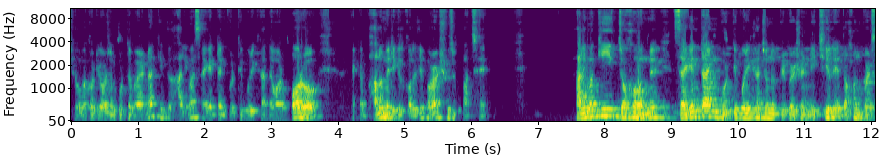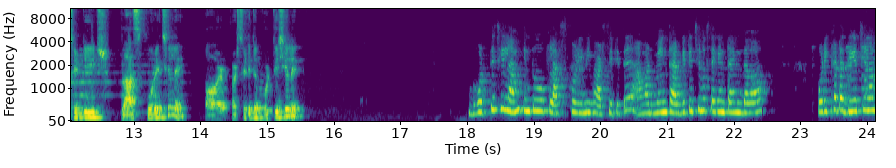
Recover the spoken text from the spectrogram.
সৌভাগ্যটি অর্জন করতে পারে না, কিন্তু হালিমা সেকেন্ড টাইম ভর্তি পরীক্ষা দেওয়ার পরও একটা ভালো মেডিকেল কলেজে পড়ার সুযোগ পাচ্ছে। হালিমা কি যখন সেকেন্ড টাইম ভর্তি পরীক্ষার জন্য প্রিপারেশন নিচ্ছিলে, তখন ভার্সিটির ক্লাস করেছিলে আর ভার্সিটিতে ভর্তি ছিলে? ভর্তি ছিলাম, কিন্তু ক্লাস করিনি ভার্সিটিতে আমার মেইন টার্গেটই ছিল সেকেন্ড টাইম দেওয়া। পরীক্ষাটা দিয়েছিলাম,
